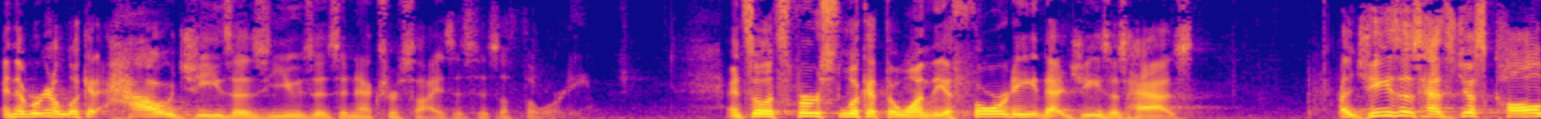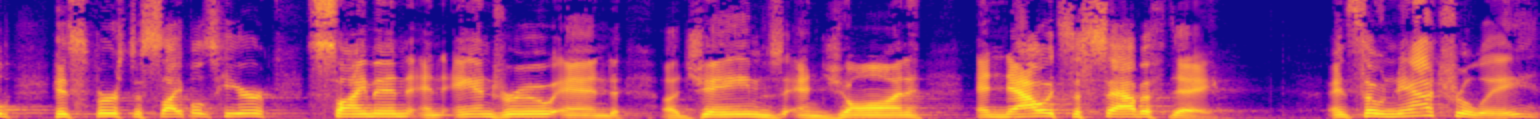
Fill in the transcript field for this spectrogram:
and then we're going to look at how Jesus uses and exercises his authority. And so let's first look at the one, the authority that Jesus has. Uh, Jesus has just called his first disciples here Simon and Andrew and uh, James and John, and now it's the Sabbath day. And so naturally,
